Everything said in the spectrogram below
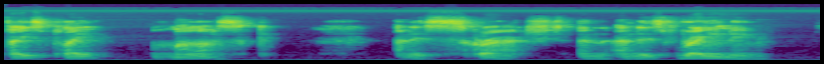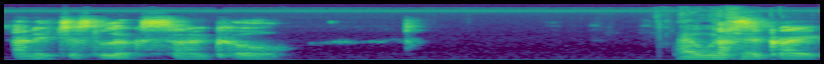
faceplate mask, and it's scratched, and, and it's raining, and it just looks so cool. I wish. That's I, a great.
